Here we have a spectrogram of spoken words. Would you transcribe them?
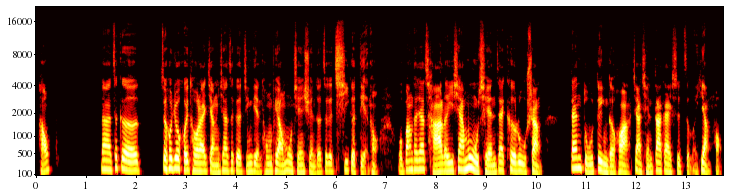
好，那这个最后就回头来讲一下这个景点通票，目前选的这个七个点哦，我帮大家查了一下，目前在客路上单独订的话，价钱大概是怎么样哦？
